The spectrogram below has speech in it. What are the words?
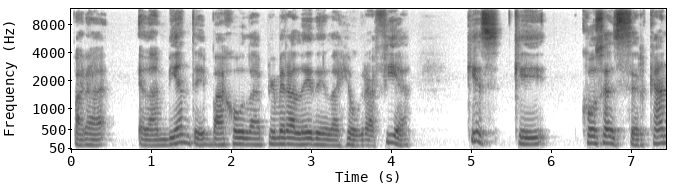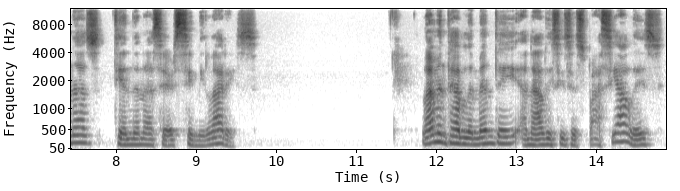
para el ambiente bajo la primera ley de la geografía, que es que cosas cercanas tienden a ser similares. Lamentablemente, análisis espaciales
